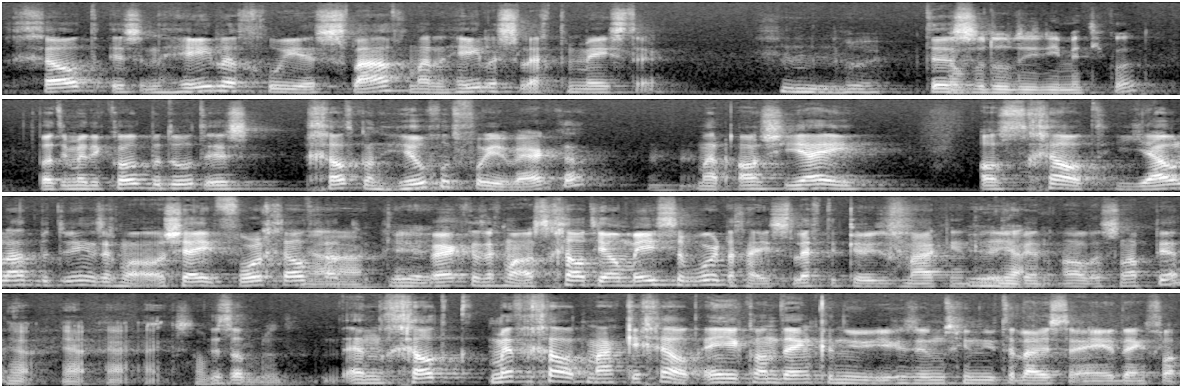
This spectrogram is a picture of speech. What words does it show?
Geld is een hele goede slaaf, maar een hele slechte meester. Hm, mooi. Wat Dus bedoelde hij met die quote? wat hij met die quote bedoelt is, geld kan heel goed voor je werken, maar als jij als geld jou laat bedwingen, zeg maar, als jij voor geld Ja, gaat werken, zeg maar, als geld jouw meester wordt, dan ga je slechte keuzes maken in het Ja. leven en alles, snap je? Ja, ja, ja, ik snap Dus dat-. En geld, met geld maak je geld. En je kan denken nu, je zit misschien nu te luisteren en je denkt van,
